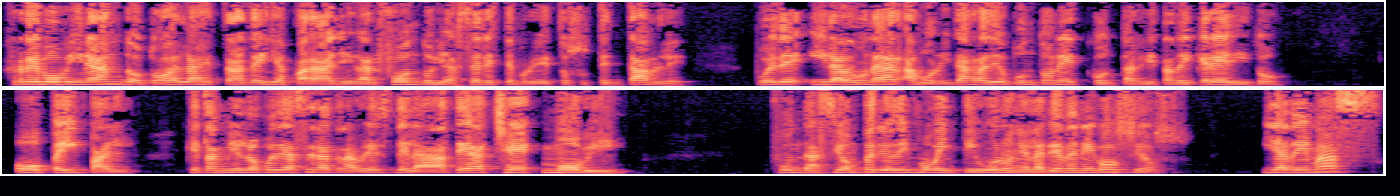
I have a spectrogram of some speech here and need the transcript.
rebobinando todas las estrategias para llegar fondos y hacer este proyecto sustentable. Puede ir a donar a bonitasradio.net con tarjeta de crédito o PayPal que también lo puede hacer a través de la ATH móvil, Fundación Periodismo 21 en el área de negocios, y además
